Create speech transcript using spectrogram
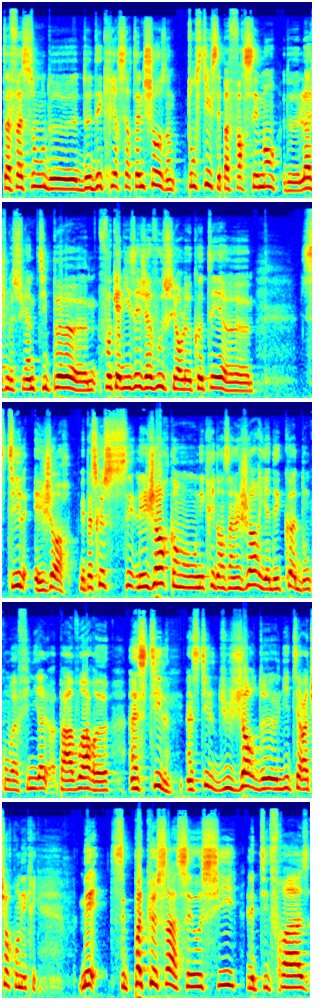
ta façon de, de décrire certaines choses. Hein. Ton style, c'est pas forcément. De, là, je me suis un petit peu euh, focalisée, j'avoue, sur le côté euh, style et genre. Mais parce que les genres, quand on écrit dans un genre, il y a des codes, donc on va finir par avoir euh, un style, un style du genre de littérature qu'on écrit. Mais c'est pas que ça, c'est aussi les petites phrases,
